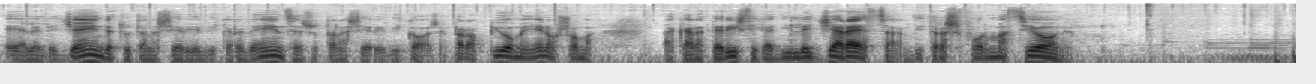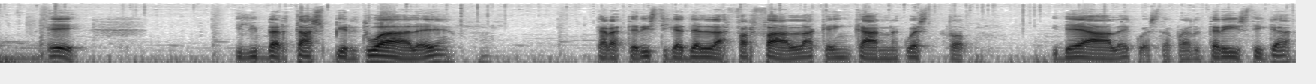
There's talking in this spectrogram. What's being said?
e alle leggende, tutta una serie di credenze, tutta una serie di cose, però più o meno insomma la caratteristica di leggerezza, di trasformazione e di libertà spirituale, caratteristica della farfalla che incarna questo ideale, questa caratteristica,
